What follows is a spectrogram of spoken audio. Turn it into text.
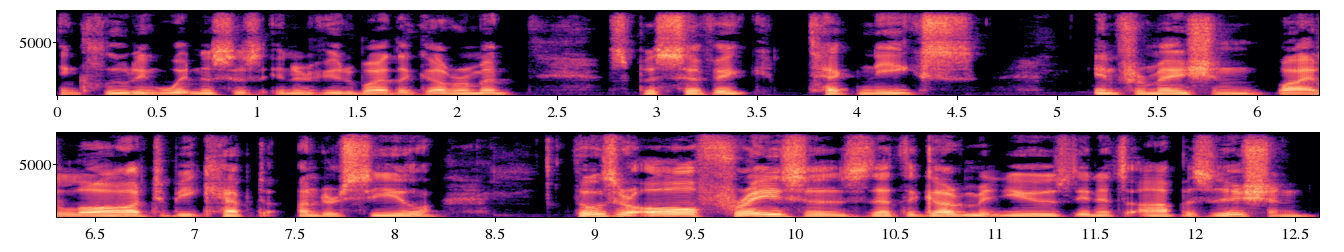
including witnesses interviewed by the government, specific techniques, information by law to be kept under seal. Those are all phrases that the government used in its opposition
